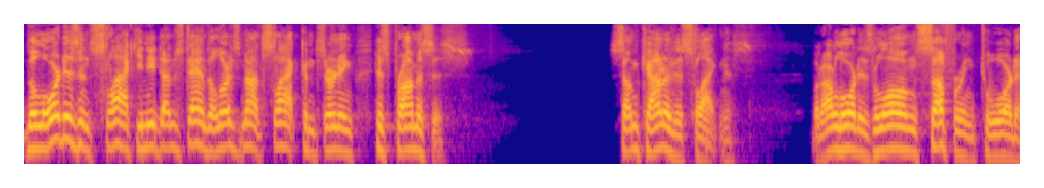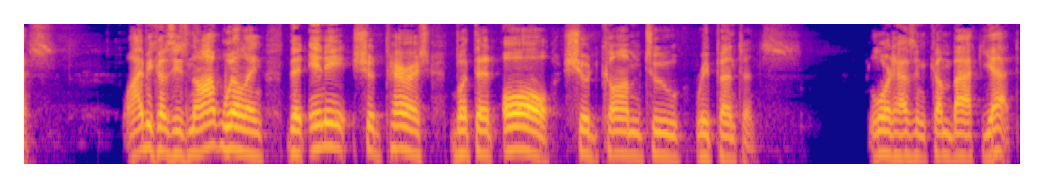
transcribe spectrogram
The Lord isn't slack. You need to understand, the Lord's not slack concerning his promises. Some count it as slackness, but our Lord is long suffering toward us. Why? Because he's not willing that any should perish, but that all should come to repentance. The Lord hasn't come back yet.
